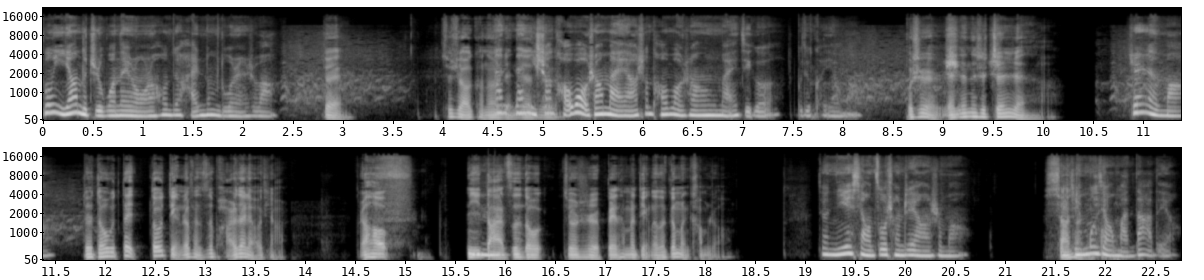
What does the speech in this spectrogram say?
都一样的直播内容，然后就还那么多人是吧？对，最主要可能那那你上淘宝上买呀，上淘宝上买几个不就可以了吗？不是，人家那是真人啊，真人吗？对，都带都顶着粉丝牌在聊天，然后你打字都就是被他们顶着，都根本看不着。就你也想做成这样是吗？想想梦想蛮大的呀，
